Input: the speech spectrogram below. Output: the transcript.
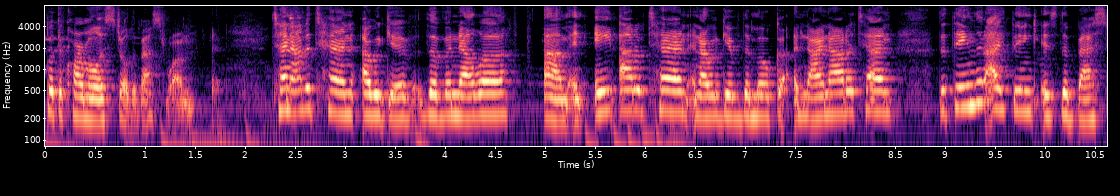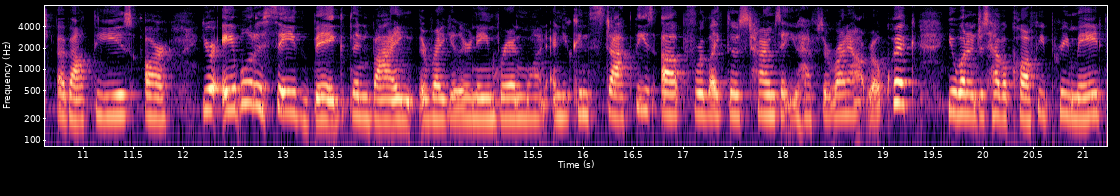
but the caramel is still the best one. 10 out of 10, I would give the vanilla um, an 8 out of 10, and I would give the mocha a 9 out of 10. The thing that I think is the best about these are you're able to save big than buying the regular name brand one and you can stock these up for like those times that you have to run out real quick. You want to just have a coffee pre-made.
